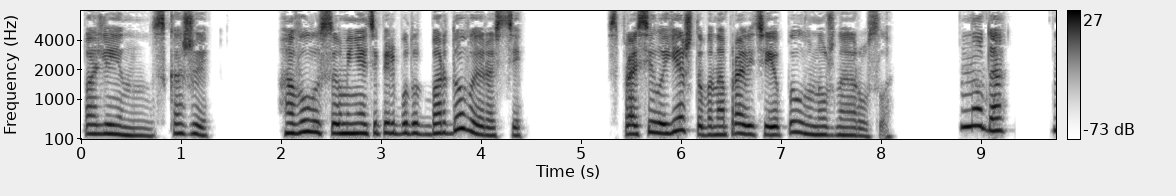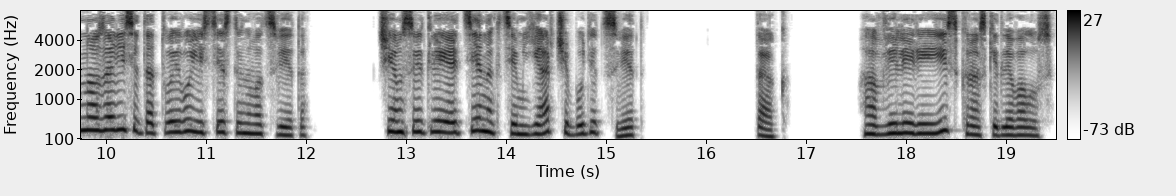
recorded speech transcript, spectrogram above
«Полин, скажи, а волосы у меня теперь будут бордовые расти?» Спросила я, чтобы направить ее пыл в нужное русло. «Ну да, но зависит от твоего естественного цвета. Чем светлее оттенок, тем ярче будет цвет». «Так, а в Велерии есть краски для волос?»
